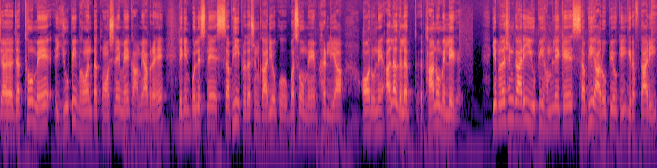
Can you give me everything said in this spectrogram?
जत्थों में यूपी भवन तक पहुँचने में कामयाब रहे, लेकिन पुलिस ने सभी प्रदर्शनकारियों को बसों में भर लिया और उन्हें अलग अलग थानों में ले गए। ये प्रदर्शनकारी यूपी हमले के सभी आरोपियों की गिरफ्तारी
